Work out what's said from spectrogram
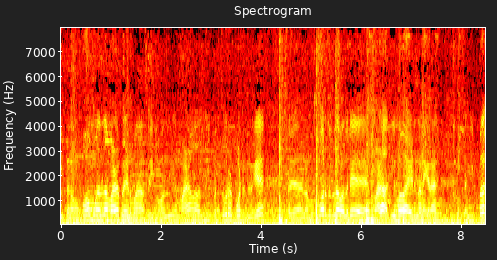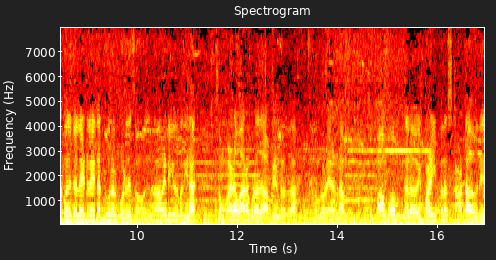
இப்போ நம்ம வேணுமா? மழை பெய்யணுமா ஸோ இப்போ வந்து மழை வந்து இப்போ தூரல் போட்டுட்ருக்கு. ஸோ நம்ம போகிறதுக்குள்ளே வந்துட்டு மழை அதிகமாக ஆகிடும்னு நினைக்கிறேன். ஸோ இப்போ தான் கொஞ்சம் லைட்டாக லைட்டாக தூரல் போடுது. ஸோ நான் வேண்டிக்கிறது பார்த்தீங்கன்னா ஸோ மழை வரக்கூடாது அப்படின்றது தான் நம்மளோட எண்ணம். ஸோ பார்ப்போம். நல்ல மழை இப்போ தான் ஸ்டார்ட் ஆகுது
